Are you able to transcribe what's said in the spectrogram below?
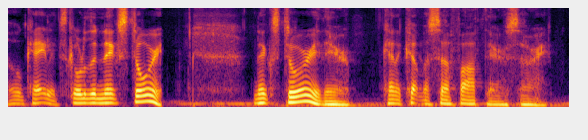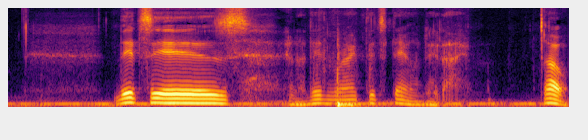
Okay, let's go to the next story. Next story there. Kind of cut myself off there, sorry. This is, and I didn't write this down, did I? Oh.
